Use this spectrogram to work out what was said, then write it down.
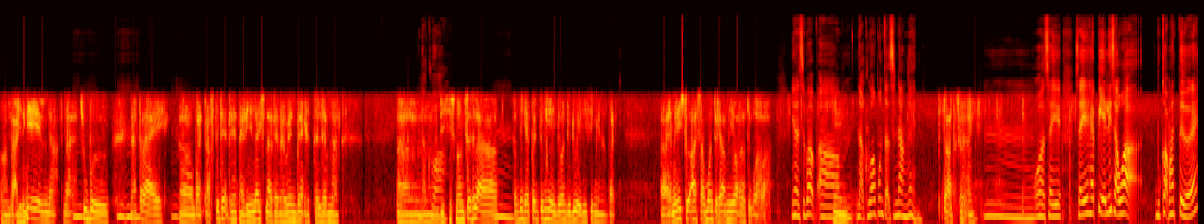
uh, But again nak, nak Hmm. cuba Hmm. Nak try Hmm. uh, But after that then I realised lah Then I went back and tell them lah uh, This is nonsense lah Hmm. Something happened to me I don't want to do anything you know, But uh, I managed to ask someone to help me out lah To buat Ya sebab um, nak keluar pun tak senang kan. Tak, tak senang Hmm. Wah saya saya happy at least awak buka mata eh.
